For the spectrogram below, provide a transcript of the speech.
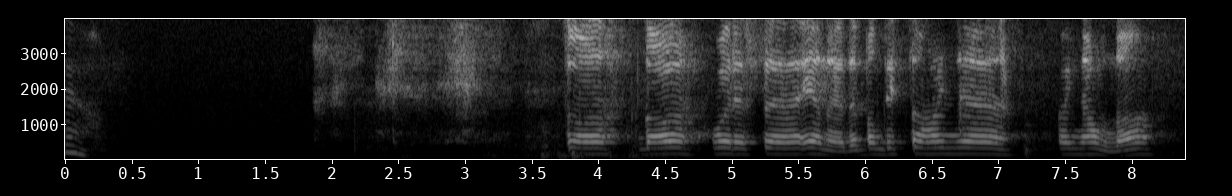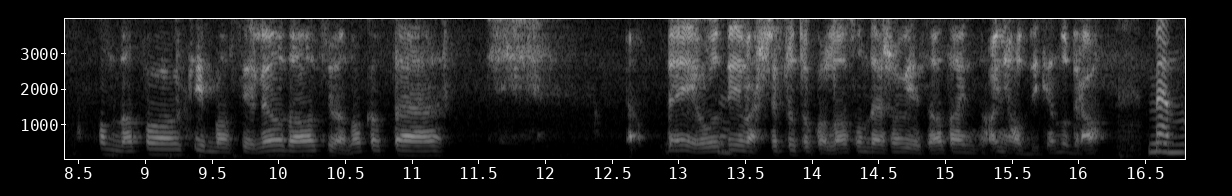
Ja. Så da vår eh, enøyde banditt, da, han, eh, han havna, havna på klimaasylet, og da tror jeg nok at eh, ja, Det er jo diverse protokoller som, der som viser at han, han hadde ikke noe bra. Men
